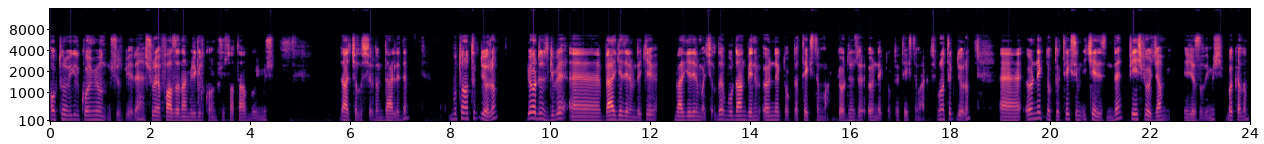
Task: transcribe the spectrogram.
Noktalı virgül koymayı bir yere. Şuraya fazladan virgül koymuşuz. Hata buymuş. Daha çalıştırdım, derledim. Butona tıklıyorum. Gördüğünüz gibi e, belgelerimdeki belgelerim açıldı. Buradan benim örnek nokta tekstim var. Gördüğünüz üzere örnek nokta tekstim var arkadaşlar. Buna tıklıyorum. Ee, örnek nokta teximin içerisinde PHP hocam yazılıymış. Bakalım.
